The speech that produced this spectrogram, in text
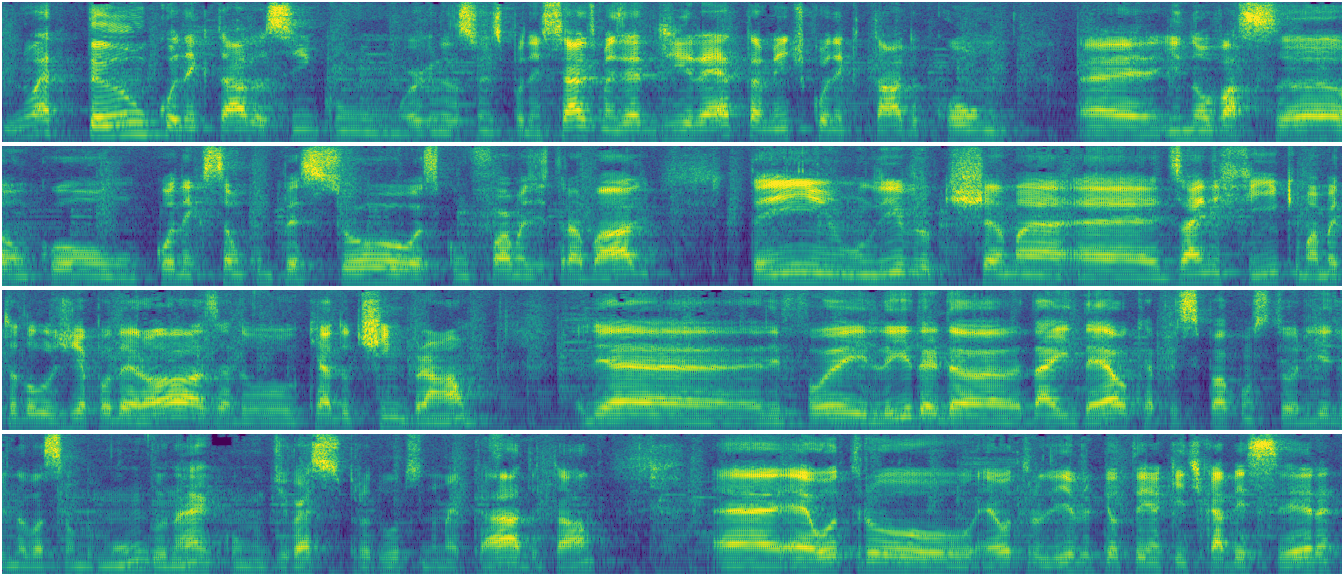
não é tão conectado assim com organizações exponenciais, mas é diretamente conectado com é, inovação, com conexão com pessoas, com formas de trabalho. Tem um livro que chama é, Design Think, uma metodologia poderosa, do, que é do Tim Brown. Ele, é, ele foi líder da, da IDEL, que é a principal consultoria de inovação do mundo, né, com diversos produtos no mercado e tal. É, é, outro, é outro livro que eu tenho aqui de cabeceira,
